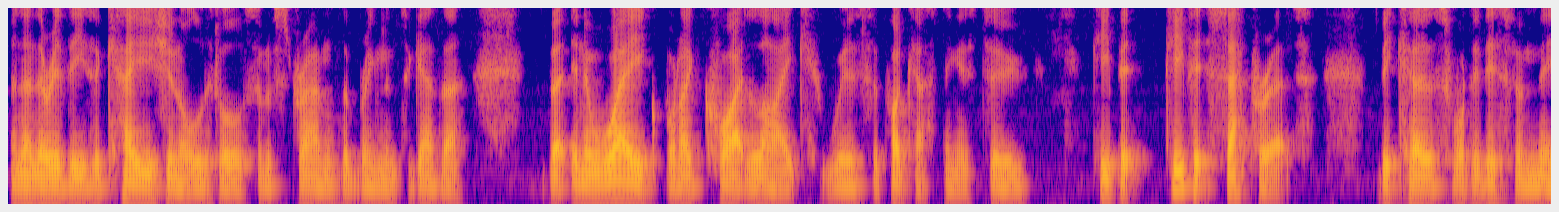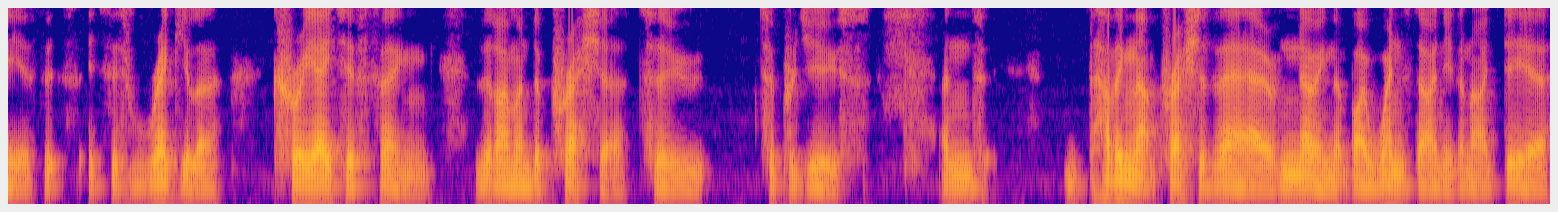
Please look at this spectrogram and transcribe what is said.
and then there are these occasional little sort of strands that bring them together. But in a way, what I quite like with the podcasting is to keep it keep it separate because what it is for me is it's it's this regular creative thing that I'm under pressure to to produce, and having that pressure there of knowing that by Wednesday I need an idea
